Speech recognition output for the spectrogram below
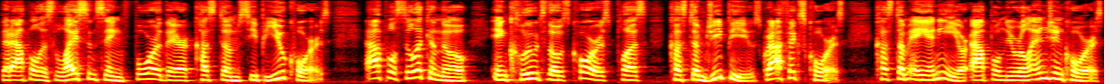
that Apple is licensing for their custom CPU cores. Apple Silicon, though, includes those cores plus custom GPUs, graphics cores, custom ANE or Apple Neural Engine cores,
